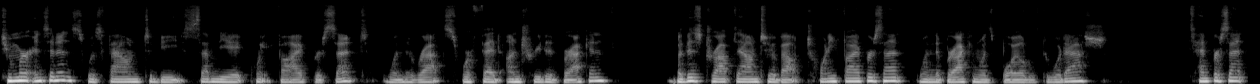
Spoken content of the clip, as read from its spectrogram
tumor incidence was found to be 78.5% when the rats were fed untreated bracken, but this dropped down to about 25% when the bracken was boiled with wood ash, 10%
